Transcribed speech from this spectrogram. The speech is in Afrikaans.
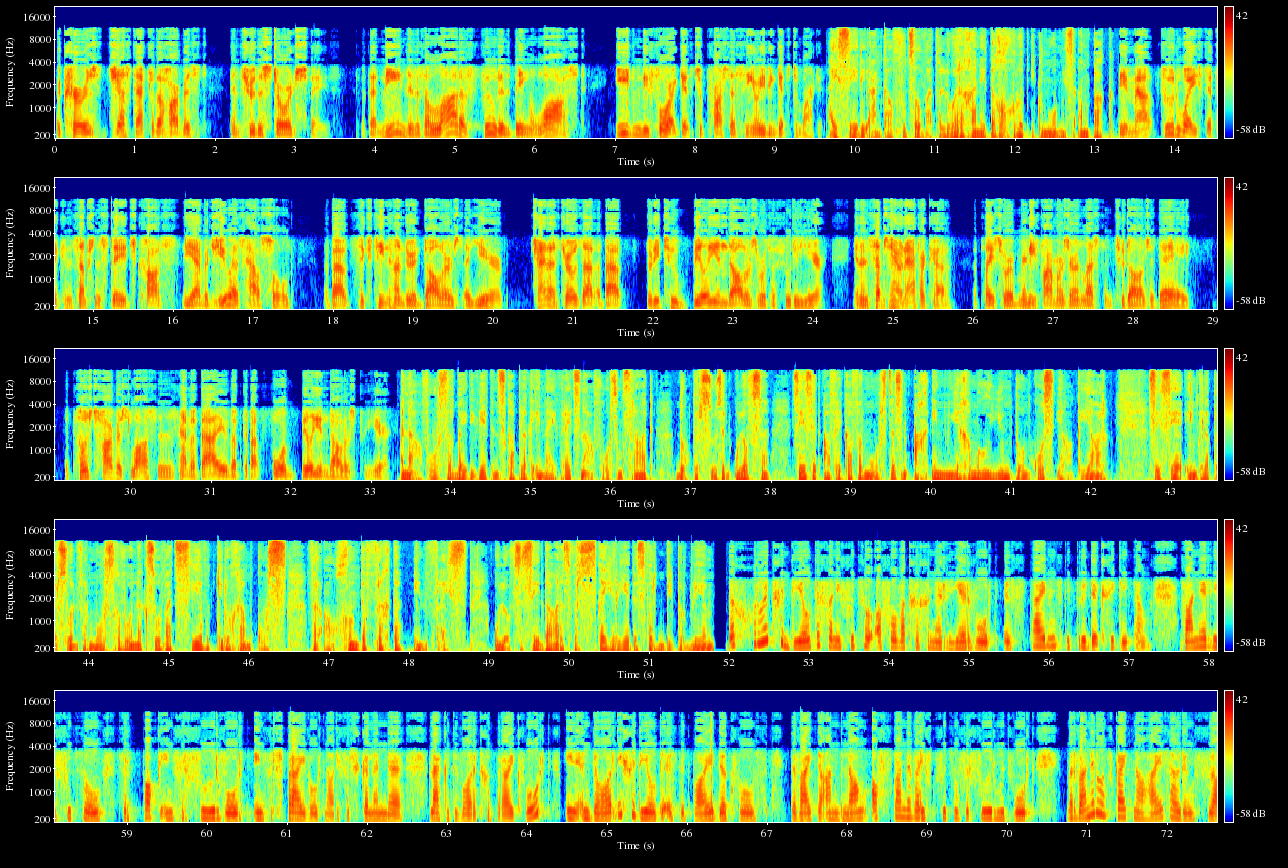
occurs just after the harvest and through the storage phase. What that means is, is a lot of food is being lost even before it gets to processing or even gets to market. Hy sê die aantal voedsel wat verlore gaan het 'n groot ekonomiese impak. The amount food waste at the consumption stage costs the average US household about $1600 a year. China throws out about 32 billion dollars worth of food a year. And in sub-Saharan Africa, a place where many farmers earn less than $2 a day, the post-harvest losses have a value of up to about 4 billion dollars per year. 'n Navorser by die Wetenskaplike en Nywerheidsnavorsingsraad, Dr. Susan Olofse, sê Suid-Afrika vermors tussen 8 en 9 miljoen ton kos elke jaar. Sy sê 'n enkele persoon vermors gewoonlik sowat 7 kg kos, veral groente, vrugte en vleis. Olofse sê daar is verskeie redes vir die probleem. 'n Groot gedeelte van die voedselafval wat gegenereer word, is tydens die produksieketting, wanneer die voedsel verpak en vervoer word en versprei word na die verskillende plekke toe waar dit gebruik word. En in daardie gedeelte is dit baie dikwels te wyte aan lang afstande waar die voedsel vervoer moet word. Maar wanneer ons kyk na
